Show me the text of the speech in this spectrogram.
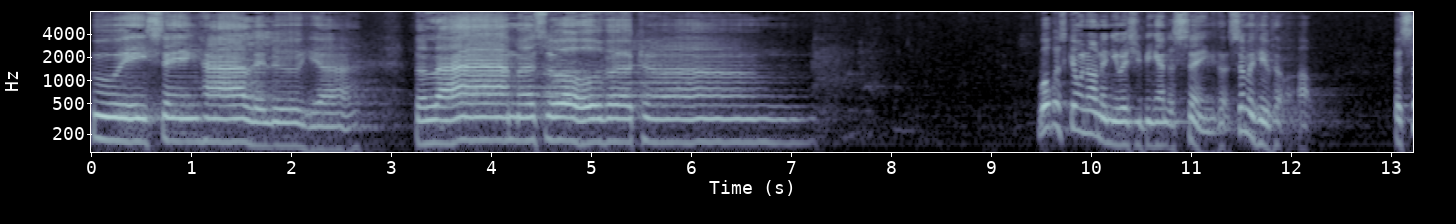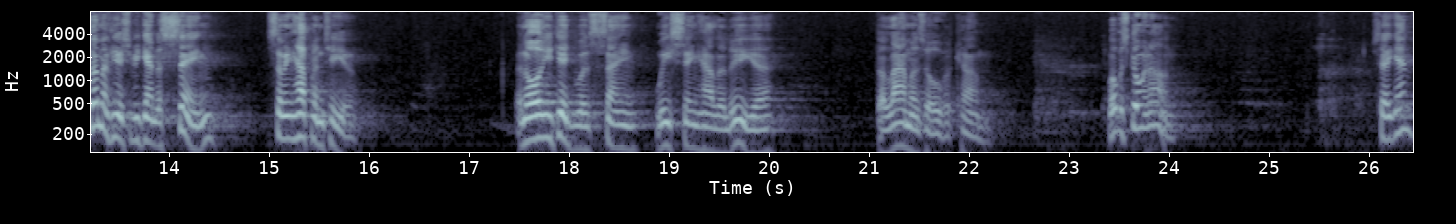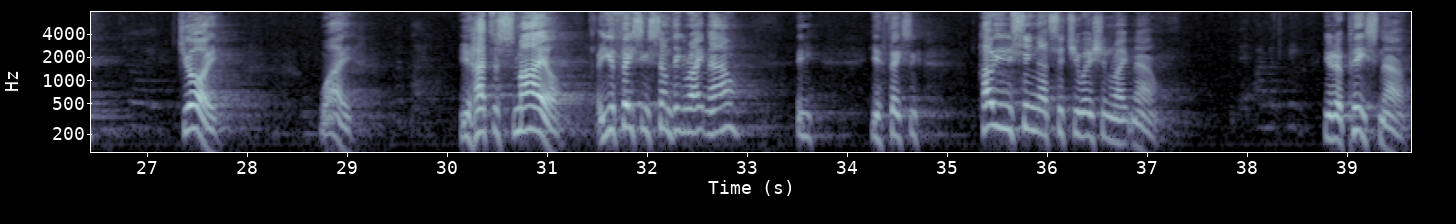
We sing hallelujah. The Lamb has overcome. What was going on in you as you began to sing? Some of you, oh. but some of you, as you began to sing, something happened to you. And all you did was saying, We sing hallelujah. The Lamb has overcome. What was going on? Say again? Joy. Why? You had to smile. Are you facing something right now? And You're facing. How are you seeing that situation right now? You're at peace now.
